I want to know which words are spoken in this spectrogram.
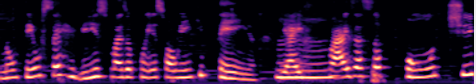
não tenho serviço, mas eu conheço alguém que tenha. Uhum. E aí uhum. faz essa ponte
